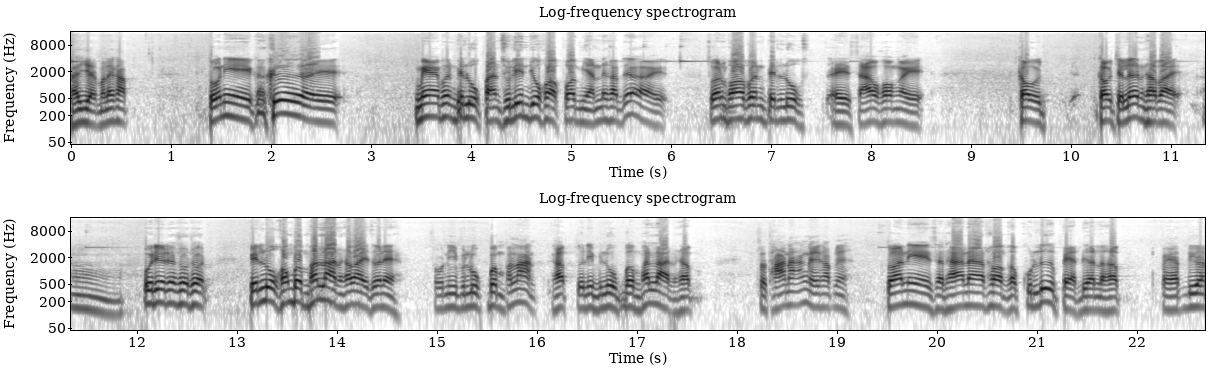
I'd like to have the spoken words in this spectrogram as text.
รายละเอียดมาเลยครับ ตัวนี้ก็คือไอ้แม่เพิ่นเป็นลูกปานสุรินทร์อยู่คอกพ่อเมียนนะครับเด้อไอ้ส่วนพ่อเพิ่นเป็นลูกไอ้สาวของไอ้เก่าเก่าเจริญครับไอ้อืมโอ้เดี๋ยวเดี๋ยวโทษโทษเป็นลูกของเบิ่มพันล้านครับไอ้ตัวนี้ตัวนี้เป็นลูกเบิ่มพนล้านครับ ตัวนี้เป็นลูกเบิ่มพันล้านครับ สถานะอังใดครับเนี่ยตอนนี้สถานะท้องกับคุณลือแปดเดือนแล้วครับ แปดเดือน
